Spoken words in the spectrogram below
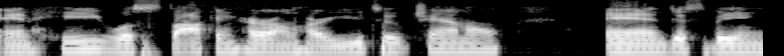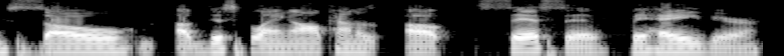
and he was stalking her on her YouTube channel and just being so uh, displaying all kind of obsessive behavior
